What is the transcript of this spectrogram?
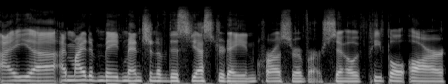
I uh, I might have made mention of this yesterday in Cross River. So if people are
